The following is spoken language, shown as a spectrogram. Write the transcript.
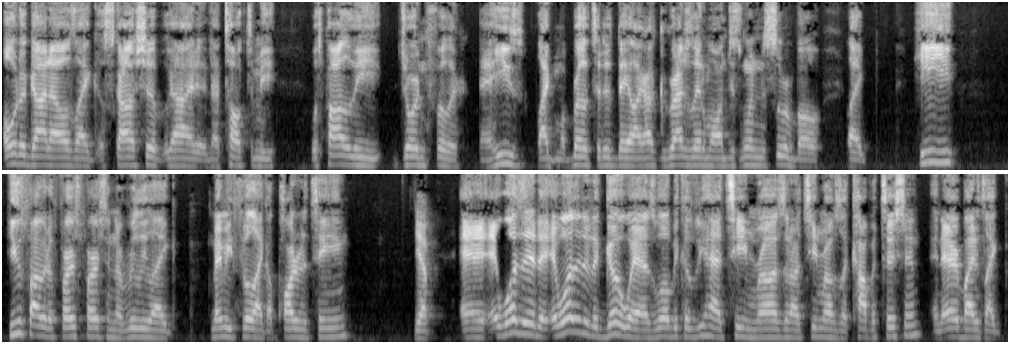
older guy that was like a scholarship guy that, that talked to me was probably Jordan Fuller, and he's like my brother to this day. Like I congratulate him on just winning the Super Bowl. Like he he was probably the first person to really like made me feel like a part of the team. Yep. And it wasn't it wasn't in a good way as well because we had team runs and our team runs was a competition and everybody's like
